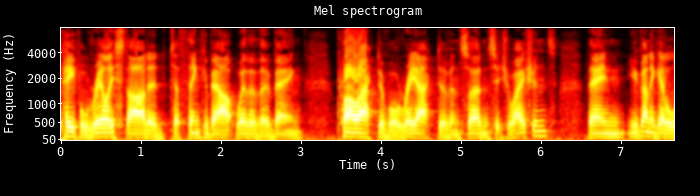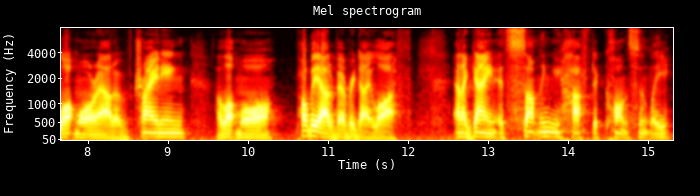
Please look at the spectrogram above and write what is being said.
people really started to think about whether they're being proactive or reactive in certain situations, then you're going to get a lot more out of training, a lot more probably out of everyday life. And again, it's something you have to constantly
